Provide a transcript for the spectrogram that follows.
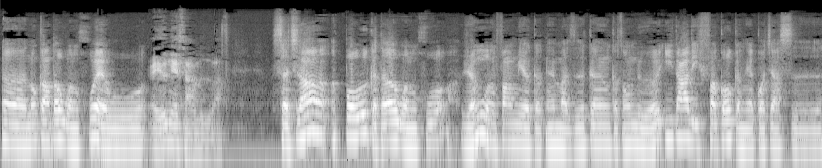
呃，侬讲到文化闲话，还有眼啥物事伐？实际上，北欧搿搭文化、人文方面搿眼物事，跟搿种南欧、意大利、法国搿眼国家是。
